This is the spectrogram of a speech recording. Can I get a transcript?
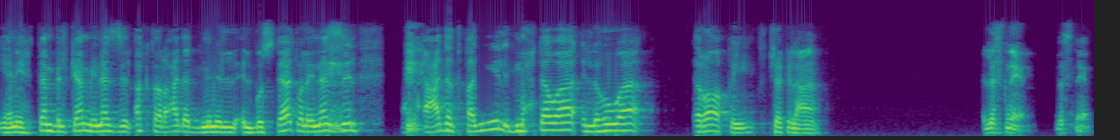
يعني يهتم بالكم ينزل أكثر عدد من البوستات ولا ينزل عدد قليل بمحتوى اللي هو راقي بشكل عام. الاثنين الاثنين.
